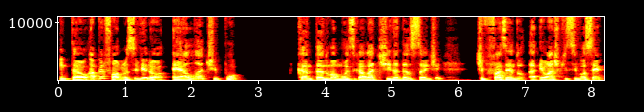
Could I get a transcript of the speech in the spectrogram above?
Então a performance virou ela, tipo, cantando uma música latina dançante, tipo, fazendo. Eu acho que se você.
